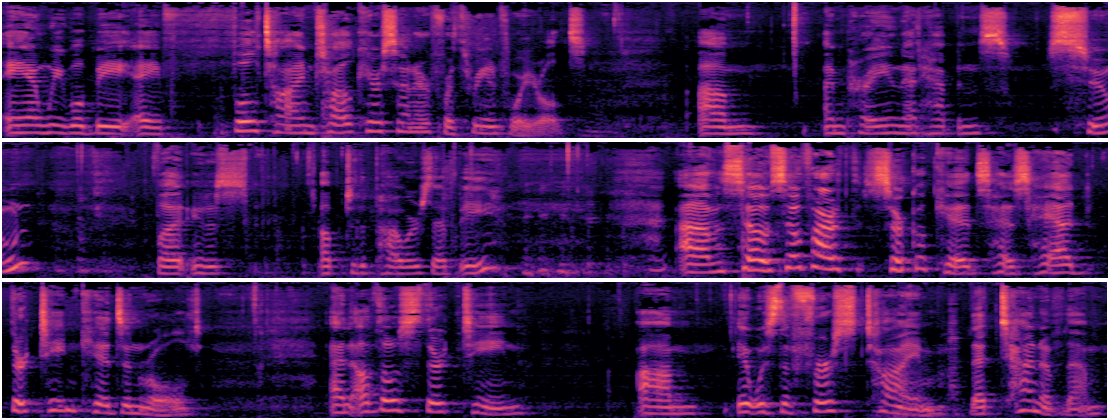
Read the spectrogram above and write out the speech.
and we will be a full time child care center for three and four year olds. Um, I'm praying that happens soon, but it is up to the powers that be. Um, so, so far, Circle Kids has had 13 kids enrolled. And of those 13, um, it was the first time that 10 of them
